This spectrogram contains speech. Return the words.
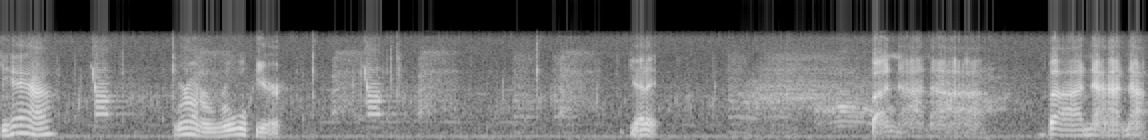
Yeah. We're on a roll here. Get it. Banana. Banana.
